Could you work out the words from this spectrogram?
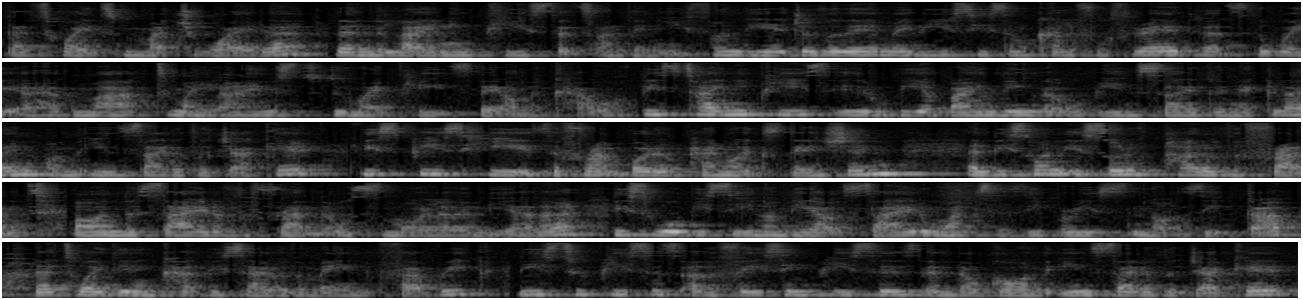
That's why it's much wider than the lining piece that's underneath. On the edge over there, maybe you see some colorful thread. That's the way I have marked my lines to do my pleats there on the cowl. This tiny piece, it'll be a binding that will be inside the neckline on the inside of the jacket. This piece here is the front bottom panel extension and this one is sort of part of the front on the side of the front that was smaller than the other. This will be seen on the outside once the zipper is not zipped up. That's why I didn't cut this side of the main fabric. These two pieces are the facing pieces and they'll go on the inside of the jacket.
